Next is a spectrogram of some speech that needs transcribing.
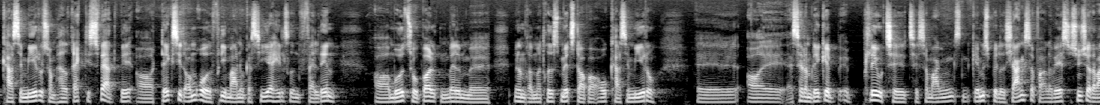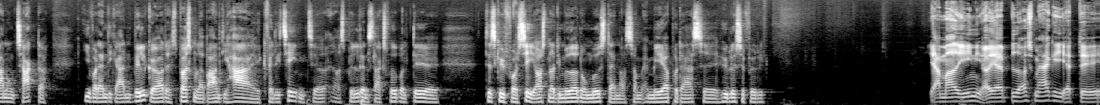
Casemiro, som havde rigtig svært ved at dække sit område, fordi Manu Garcia hele tiden faldt ind og modtog bolden mellem, øh, mellem Real Madrids midtstopper og Casemiro. Øh, og øh, altså, selvom det ikke øh, blev til, til så mange sådan, gennemspillede chancer for Alaves, så synes jeg, der var nogle takter i, hvordan de gerne vil gøre det. Spørgsmålet er bare, om de har øh, kvaliteten til at, at spille den slags fodbold. Det, øh, det skal vi få at se, også når de møder nogle modstandere, som er mere på deres øh, hylde selvfølgelig. Jeg er meget enig, og jeg bider også mærke i, at øh,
